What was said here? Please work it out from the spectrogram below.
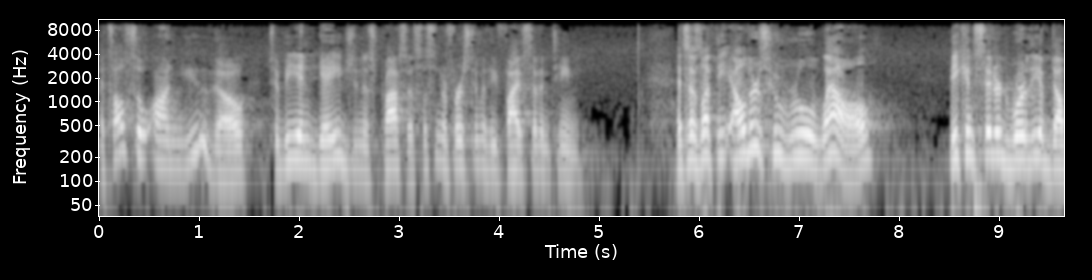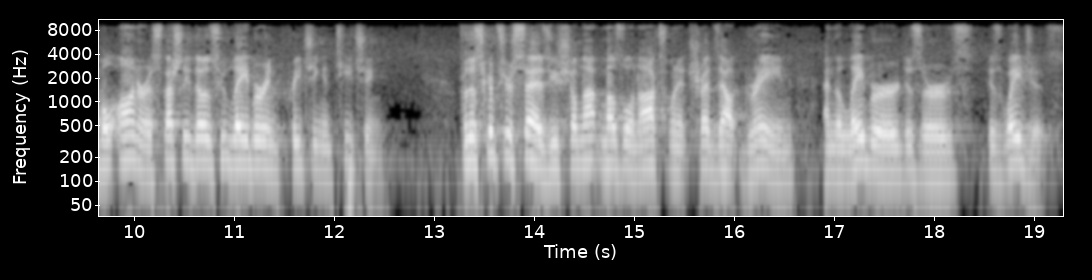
It's also on you, though, to be engaged in this process. Listen to 1 Timothy 5.17. It says, Let the elders who rule well be considered worthy of double honor, especially those who labor in preaching and teaching. For the scripture says, You shall not muzzle an ox when it treads out grain, and the laborer deserves his wages.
